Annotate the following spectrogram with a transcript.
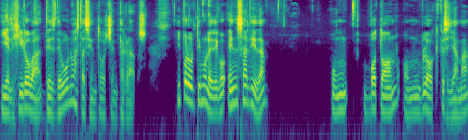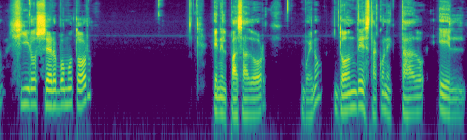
y el giro va desde 1 hasta 180 grados. Y por último le digo en salida un botón o un bloque que se llama giro servomotor en el pasador, bueno, donde está conectado el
